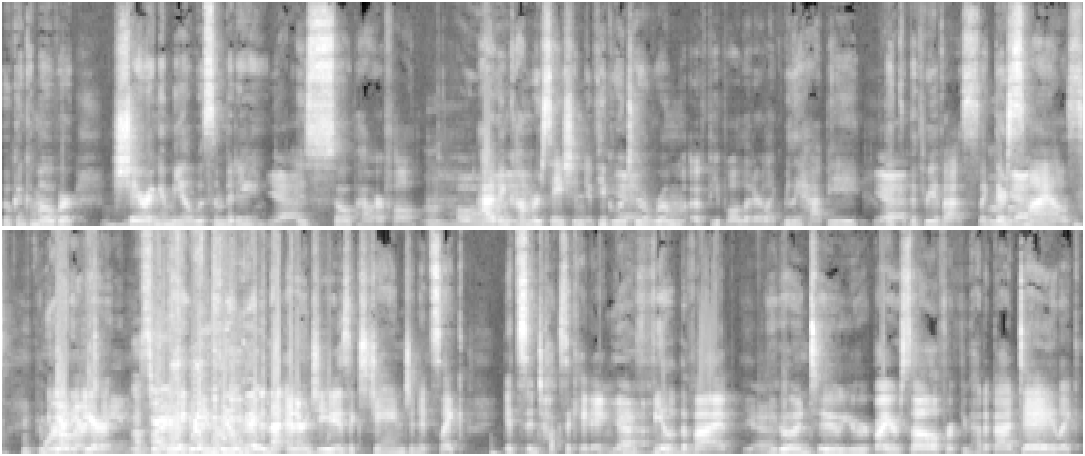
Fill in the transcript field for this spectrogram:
Who can come over? Mm-hmm. Sharing a meal with somebody yeah. is so powerful. Mm-hmm. Totally. Having conversation. If you go yeah. into a room of people that are like really happy, yeah. like the three of us, like there's mm-hmm. smiles from We're ear to ear. Team. That's right. you feel good, and that energy is exchanged, and it's like it's intoxicating. Yeah. You feel the vibe. Yeah. You go into you're by yourself, or if you had a bad day, like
